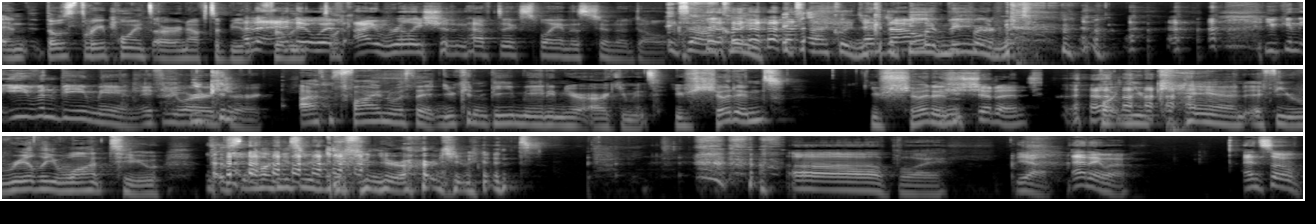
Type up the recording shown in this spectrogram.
And those three points are enough to be. And for end it with like- I really shouldn't have to explain this to an adult. Exactly, exactly. You And can that be would be mean. You can even be mean if you are You a can- jerk. I'm fine with it. You can be mean in your arguments. You shouldn't. You shouldn't. You shouldn't. but you can if you really want to, as long as you're giving your argument. oh boy yeah anyway and so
